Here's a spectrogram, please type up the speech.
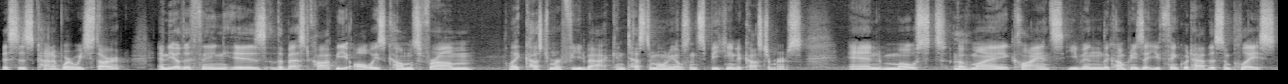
this is kind of where we start. And the other thing is the best copy always comes from like customer feedback and testimonials and speaking to customers. And most mm. of my clients, even the companies that you think would have this in place,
